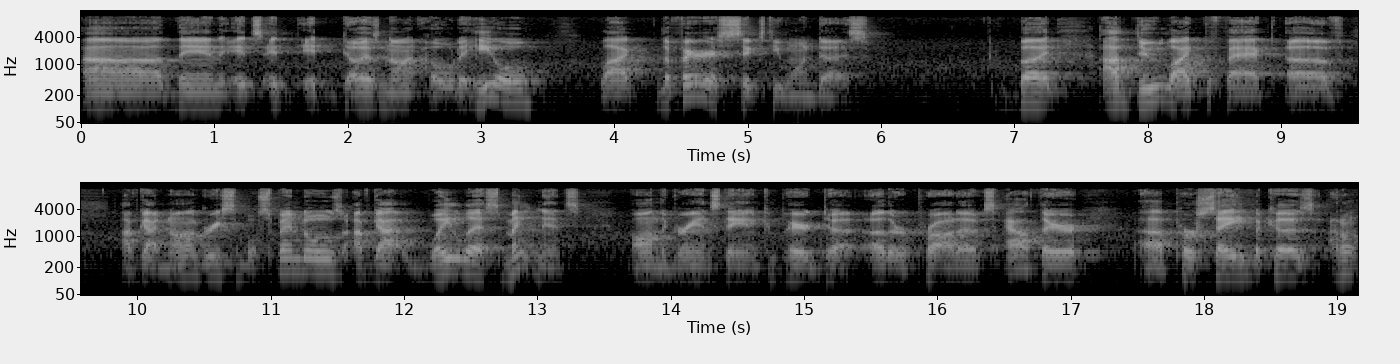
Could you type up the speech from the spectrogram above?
uh, then it's it, it does not hold a heel like the Ferris 61 does. But I do like the fact of I've got non-greasable spindles. I've got way less maintenance on the grandstand compared to other products out there uh, per se because I don't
